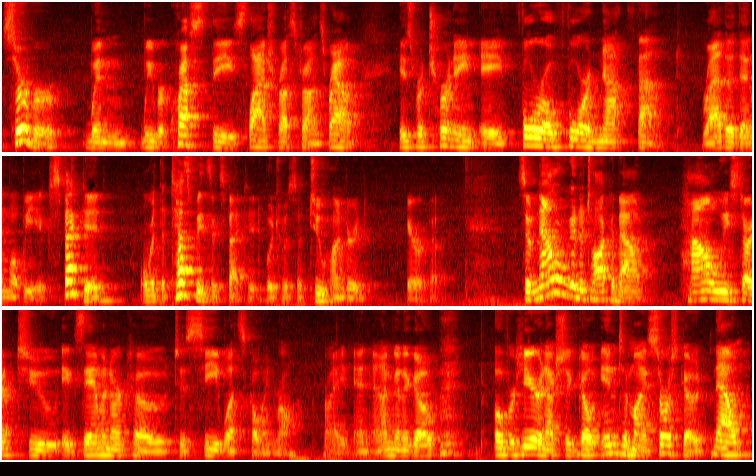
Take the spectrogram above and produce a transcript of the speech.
server, when we request the slash restaurants route, is returning a 404 not found rather than what we expected, or what the test suites expected, which was a 200 error code. So now we're going to talk about how we start to examine our code to see what's going wrong, right? And, and I'm going to go over here and actually go into my source code. Now,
